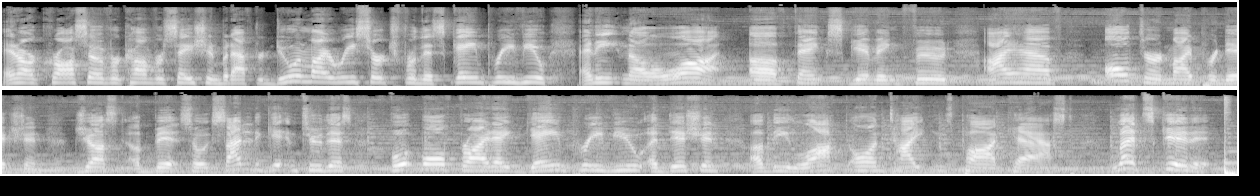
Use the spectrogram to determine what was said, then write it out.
in our crossover conversation. But after doing my research for this game preview and eating a lot of Thanksgiving food, I have altered my prediction just a bit. So excited to get into this Football Friday game preview edition of the Locked On Titans podcast. Let's get it.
